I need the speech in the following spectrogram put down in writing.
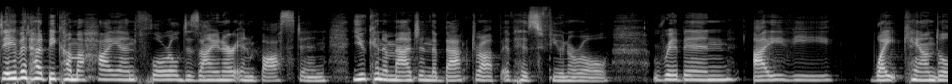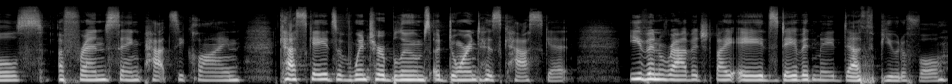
David had become a high end floral designer in Boston. You can imagine the backdrop of his funeral ribbon, ivy, white candles, a friend sang Patsy Cline, cascades of winter blooms adorned his casket. Even ravaged by AIDS, David made death beautiful.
